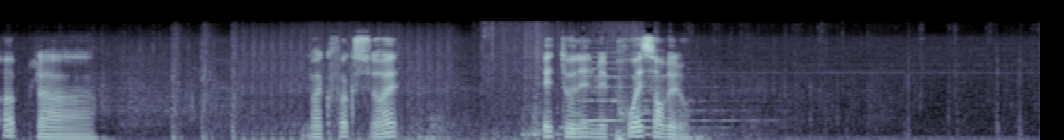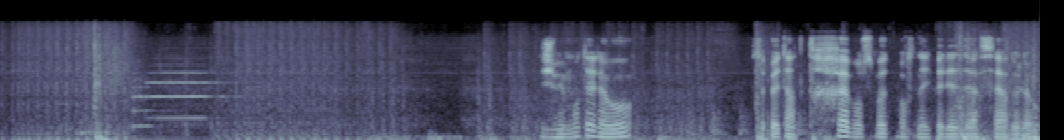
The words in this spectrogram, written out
Hop là. MacFox serait étonné de mes prouesses en vélo. Je vais monter là-haut. Ça peut être un très bon spot pour sniper les adversaires de là-haut.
